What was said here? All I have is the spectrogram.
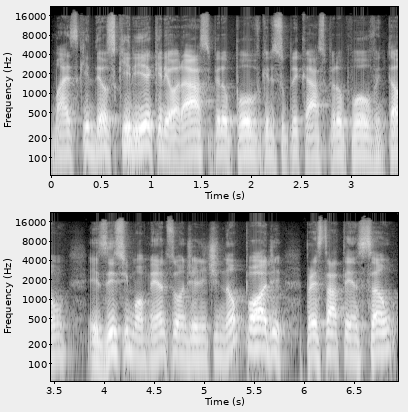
mas que Deus queria que ele orasse pelo povo, que ele suplicasse pelo povo. Então, existem momentos onde a gente não pode prestar atenção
